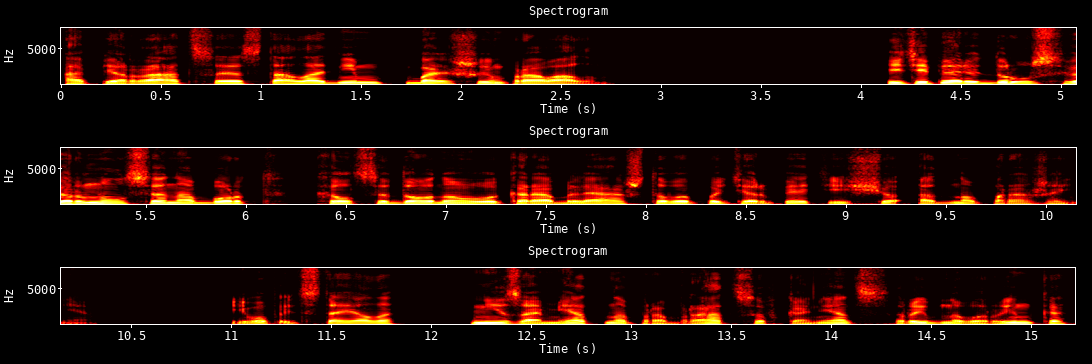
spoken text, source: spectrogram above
операция стала одним большим провалом. И теперь Друс вернулся на борт халцедонового корабля, чтобы потерпеть еще одно поражение. Ему предстояло незаметно пробраться в конец рыбного рынка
